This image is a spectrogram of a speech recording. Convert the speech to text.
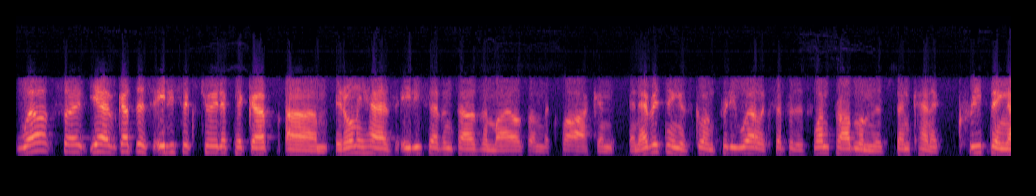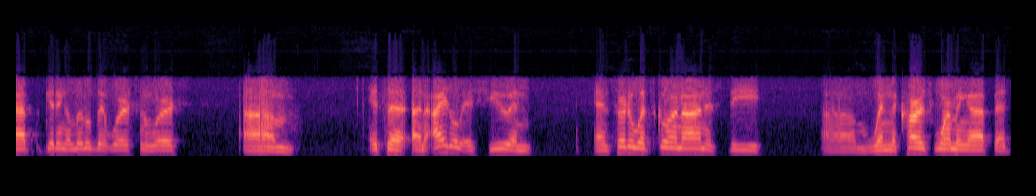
Well, so yeah, I've got this '86 Toyota pickup. Um, it only has 87,000 miles on the clock, and and everything is going pretty well, except for this one problem that's been kind of creeping up, getting a little bit worse and worse. Um, it's a an idle issue, and and sort of what's going on is the um, when the car's warming up at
